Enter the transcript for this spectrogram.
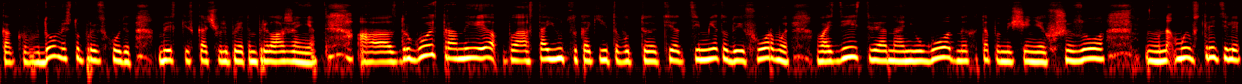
как в доме что происходит. Близкие скачивали при этом приложение. А с другой стороны, остаются какие-то вот э, те, те методы и формы воздействия на неугодных да, помещениях в ШИЗО. Мы встретили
